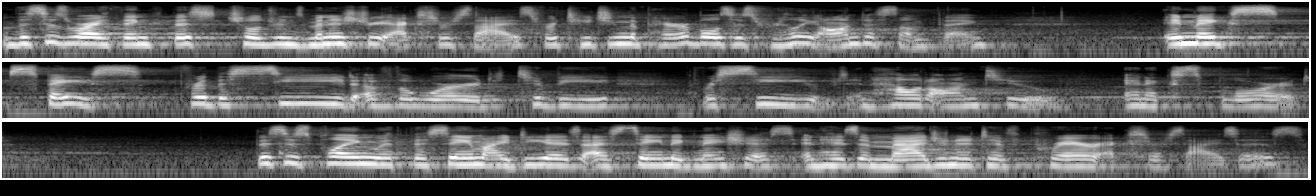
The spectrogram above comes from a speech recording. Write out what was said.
This is where I think this children's ministry exercise for teaching the parables is really onto something. It makes space for the seed of the word to be received and held onto and explored. This is playing with the same ideas as St. Ignatius in his imaginative prayer exercises.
